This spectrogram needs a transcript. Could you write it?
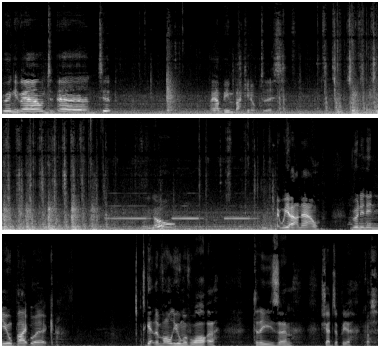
Bring it round and tip. I have been backing up to this. We go. We are now running in new pipe work to get the volume of water to these um, sheds up here because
